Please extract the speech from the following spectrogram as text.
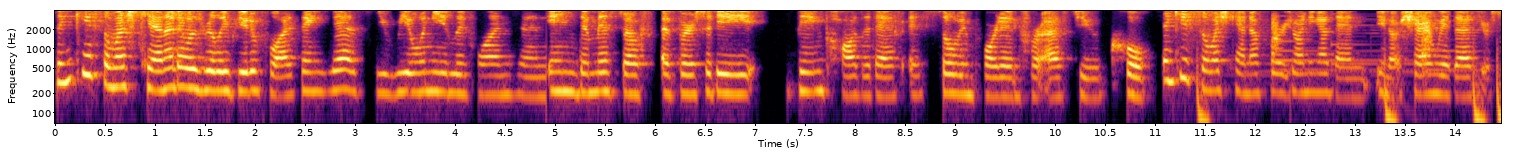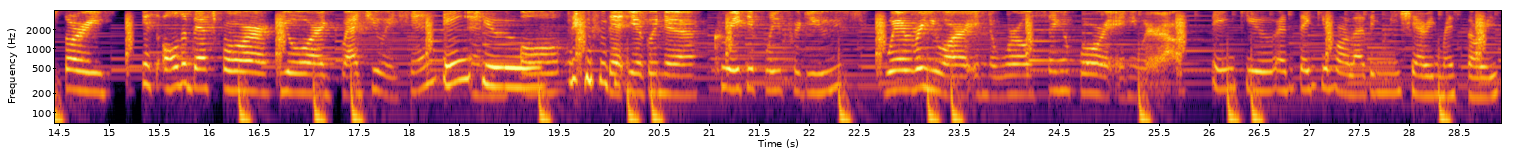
Thank you so much, Kiana. That was really beautiful. I think, yes, you, we only live once. And in the midst of adversity, being positive is so important for us to cope. Thank you so much, Kiana, for joining us and you know sharing with us your stories. Yes, all the best for your graduation. Thank you. All that you're going to creatively produce wherever you are in the world, Singapore or anywhere else. Thank you, and thank you for letting me sharing my stories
